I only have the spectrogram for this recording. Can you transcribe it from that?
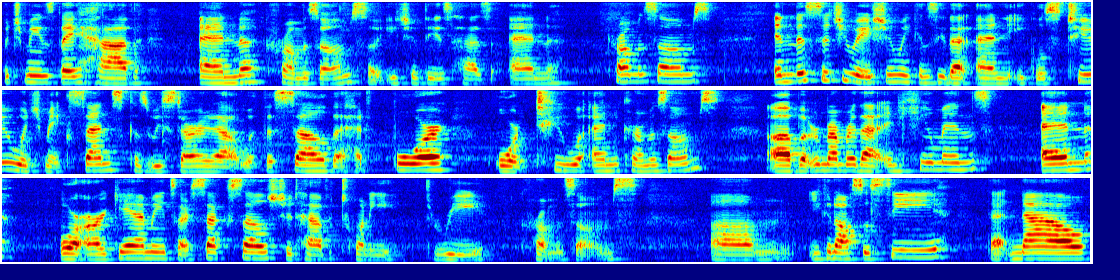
which means they have N chromosomes, so each of these has N chromosomes. In this situation, we can see that N equals 2, which makes sense because we started out with a cell that had 4 or 2 N chromosomes. Uh, but remember that in humans, N, or our gametes, our sex cells, should have 23 chromosomes. Um, you can also see that now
